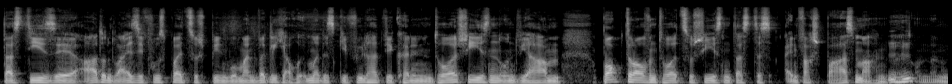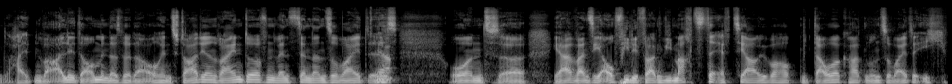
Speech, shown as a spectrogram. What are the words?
dass diese Art und Weise, Fußball zu spielen, wo man wirklich auch immer das Gefühl hat, wir können ein Tor schießen und wir haben Bock drauf, ein Tor zu schießen, dass das einfach Spaß machen wird. Und dann halten wir alle Daumen, dass wir da auch ins Stadion rein dürfen, wenn es denn dann soweit ist. Und äh, ja, waren sich auch viele fragen, wie macht's der FCA überhaupt mit Dauerkarten und so weiter? Ich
